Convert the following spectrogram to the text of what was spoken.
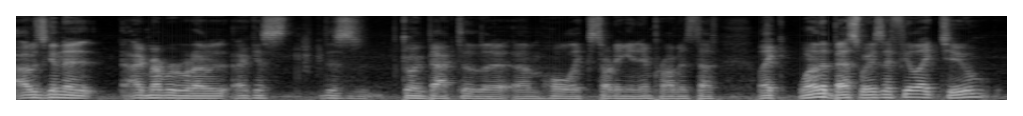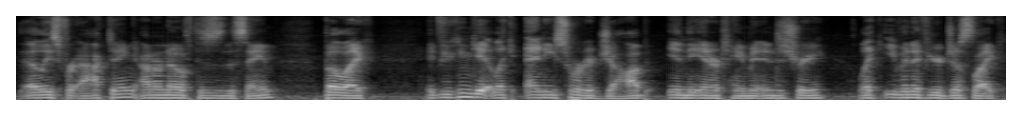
I was gonna. I remembered what I was. I guess this is going back to the um, whole like starting in improv and stuff. Like one of the best ways I feel like too, at least for acting. I don't know if this is the same, but like if you can get like any sort of job in the entertainment industry, like even if you're just like,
